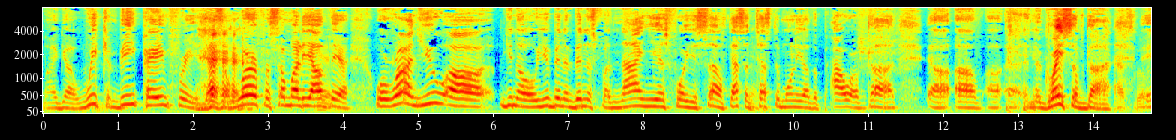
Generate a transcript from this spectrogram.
my God, we can be pain free. That's a word for somebody out yeah. there. Well, Ron, you are, you know, you've been in business for nine years for yourself. That's a yeah. testimony of the power of God, uh, of uh, uh and the grace of God. Absolutely.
